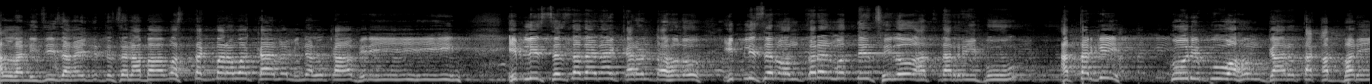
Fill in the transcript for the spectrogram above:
আল্লাহ নিজেই জানাই দিতেছেন, আবা ওয়াস্তাকবার ওয়া কানা মিনাল কাফিরিন। ইবলিস সেজদা দেয় নাই, কারণটা হলো ইবলিসের অন্তরের মধ্যে ছিল আত্মার রিপু। আত্মার কি? কুরিপু অহংকার তাকাব্বারি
